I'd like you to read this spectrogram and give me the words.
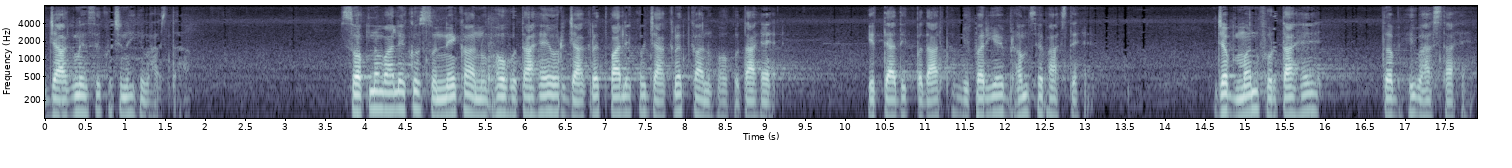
जागने से कुछ नहीं भासता। स्वप्न वाले को सुनने का अनुभव होता है और जागृत वाले को जागृत का अनुभव होता है। इत्यादि पदार्थ विपर्य भ्रम से भासते हैं। जब मन फुरता है, तब ही भासता है।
